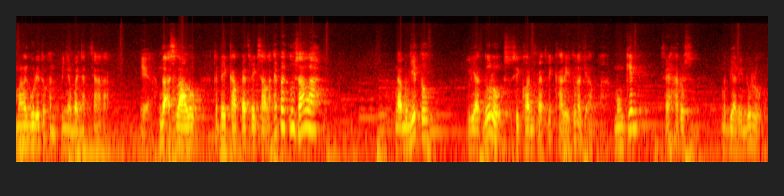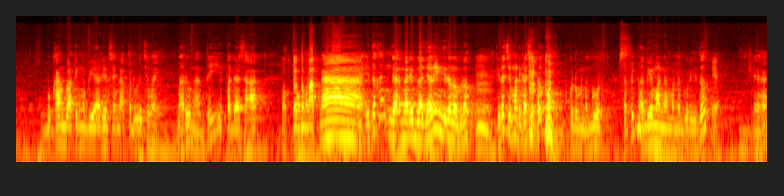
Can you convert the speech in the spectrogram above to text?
menegur itu kan punya banyak cara. Iya. nggak selalu ketika Patrick salah eh Pat lu salah. Nggak begitu. Lihat dulu sikon Patrick hari itu lagi apa. Mungkin saya harus ngebiarin dulu bukan berarti ngebiarin saya nggak peduli cuek baru nanti pada saat Waktu yang momen- tepat. nah itu kan nggak nggak dibelajarin gitu loh bro Hmm. kita cuma dikasih tahu oh kudu menegur tapi bagaimana menegur itu Iya. ya kan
